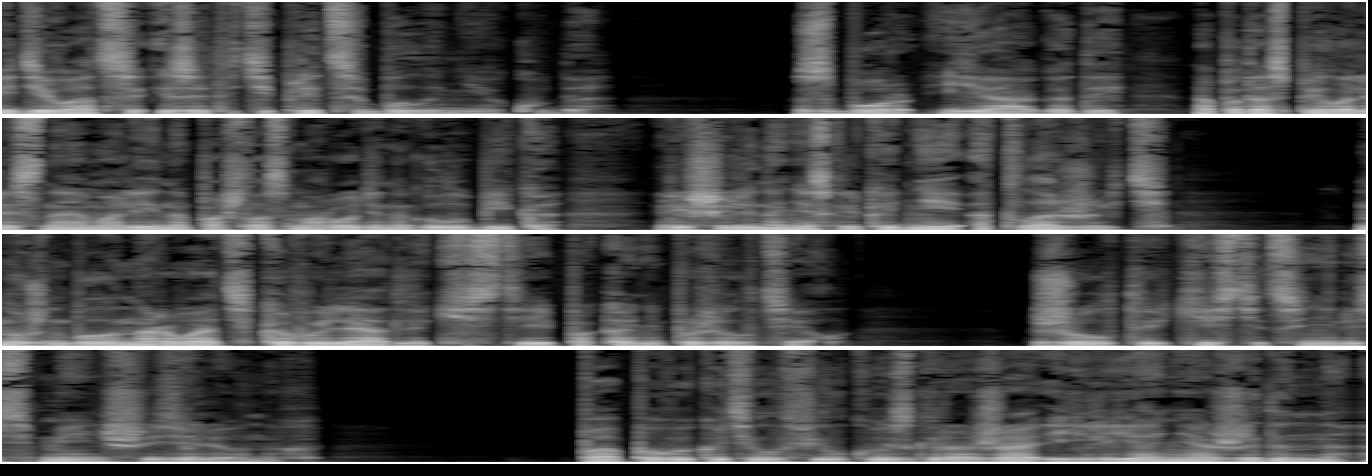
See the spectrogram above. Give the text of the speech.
и деваться из этой теплицы было некуда. Сбор ягоды, а подоспела лесная малина, пошла смородина, голубика, решили на несколько дней отложить. Нужно было нарвать ковыля для кистей, пока не пожелтел. Желтые кисти ценились меньше зеленых. Папа выкатил Филку из гаража, и Илья неожиданно,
